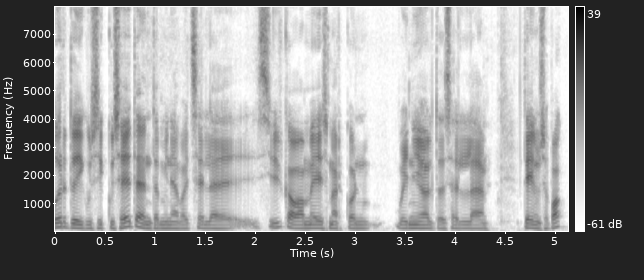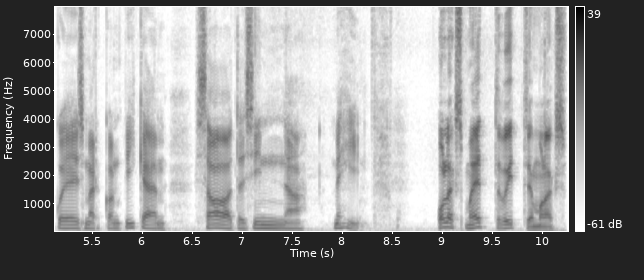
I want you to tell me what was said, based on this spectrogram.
võrdõiguslikkuse edendamine, vaid selle sügavam eesmärk on, või nii-öelda selle teenusepakkuja eesmärk on pigem saada sinna mehi oleks ma ettevõtja, ma oleks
